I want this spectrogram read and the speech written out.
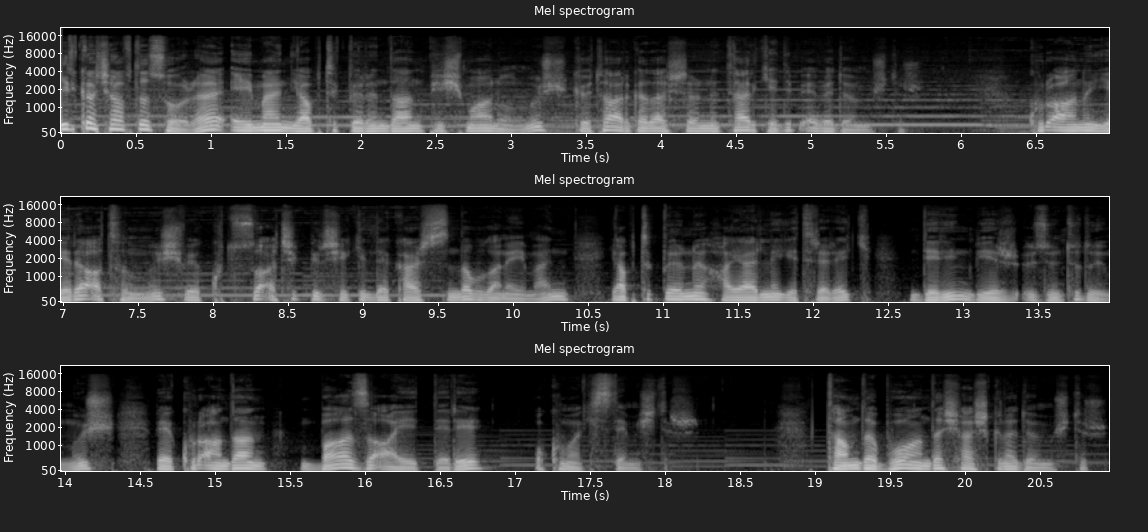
Birkaç hafta sonra Eymen yaptıklarından pişman olmuş, kötü arkadaşlarını terk edip eve dönmüştür. Kur'an'ı yere atılmış ve kutusu açık bir şekilde karşısında bulan Eymen, yaptıklarını hayaline getirerek derin bir üzüntü duymuş ve Kur'an'dan bazı ayetleri okumak istemiştir. Tam da bu anda şaşkına dönmüştür.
